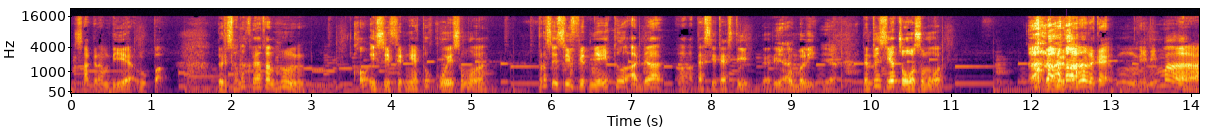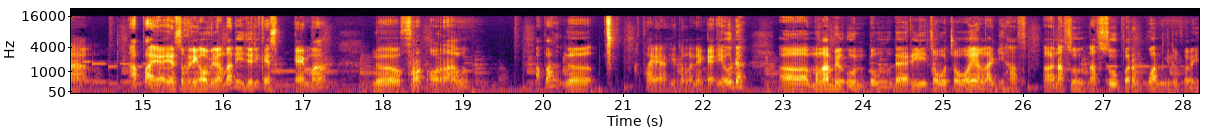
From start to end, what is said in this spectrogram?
Instagram dia lupa. Dari sana kelihatan hmm kok isi feednya itu kue semua? Terus isi feednya itu ada eh, testi-testi dari Iya, pembeli. iya. Dan tuh isinya cowok semua. Dan dari sana udah kayak hmm ini mah apa ya yang seperti kamu bilang tadi. Jadi kayak skema nge-fraud orang apa nge apa ya hitungannya kayak ya udah eh, mengambil untung dari cowok-cowok yang lagi haf- eh, nafsu nafsu perempuan gitu kali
